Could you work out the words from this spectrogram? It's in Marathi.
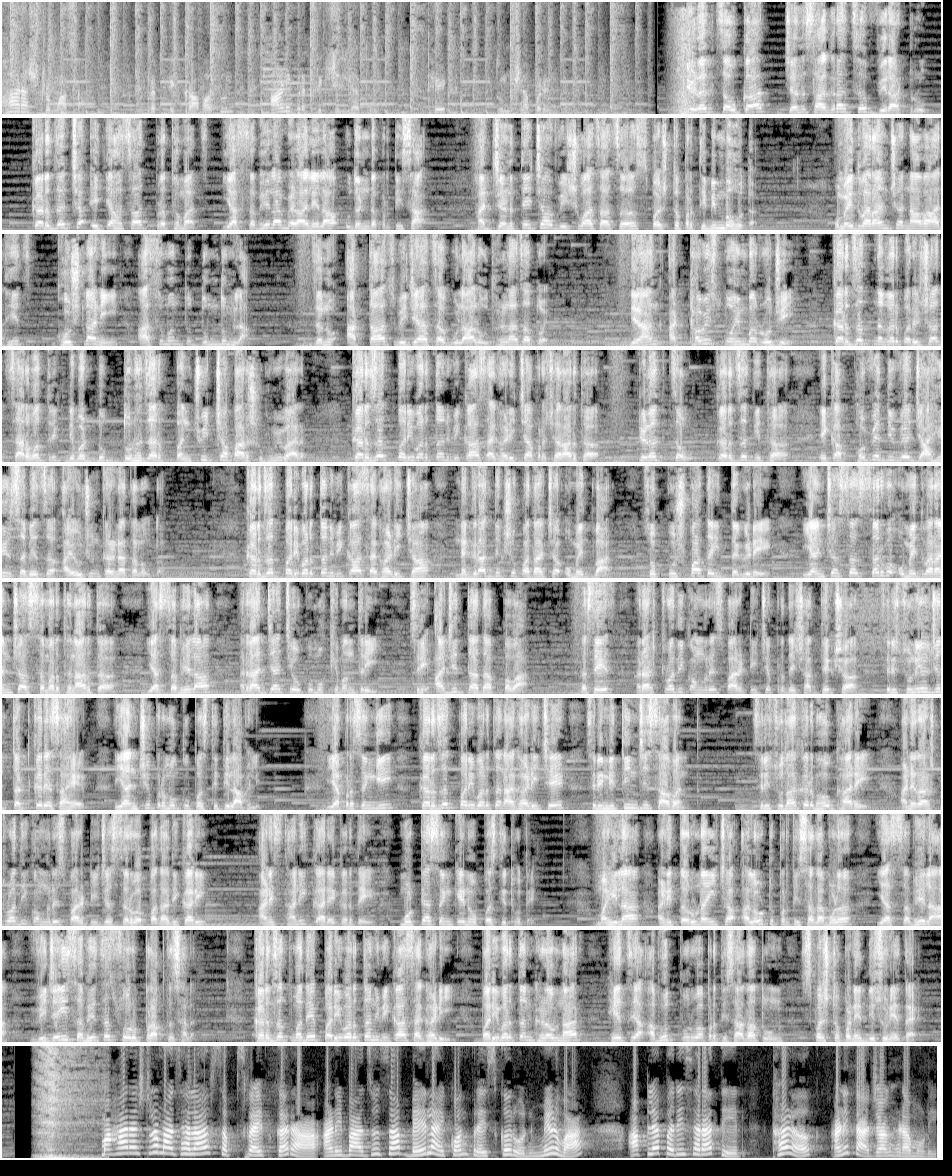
महाराष्ट्र मासा प्रत्येक गावातून आणि प्रत्येक जिल्ह्यातून थेट तुमच्यापर्यंत. टिळक चौकात जनसागराचं विराट रूप. कर्जतच्या इतिहासात प्रथमच या सभेला मिळालेला उदंड प्रतिसाद हा जनतेच्या विश्वासाचं स्पष्ट प्रतिबिंब होतं. उमेदवारांच्या नावाआधीच घोषणांनी आसमंत दुमदुमला जणू आत्ताच विजयाचा गुलाल उधळला जातोय. दिनांक अठ्ठावीस नोव्हेंबर रोजी कर्जत नगर परिषद सार्वत्रिक निवडणूक दोन हजार पंचवीसच्या पार्श्वभूमीवर कर्जत परिवर्तन विकास आघाडीच्या प्रचारार्थ टिळक चौक कर्जत इथं एका भव्य दिव्य जाहीर सभेचं आयोजन करण्यात आलं होतं. कर्जत परिवर्तन विकास आघाडीच्या नगराध्यक्ष पदाच्या उमेदवार सो पुष्पाताई दगडे यांच्यासह सर्व उमेदवारांच्या समर्थनार्थ या सभेला राज्याचे उपमुख्यमंत्री श्री अजितदादा पवार तसेच राष्ट्रवादी काँग्रेस पार्टीचे प्रदेशाध्यक्ष श्री सुनीलजी तटकरे साहेब यांची प्रमुख उपस्थिती लाभली. या प्रसंगी कर्जत परिवर्तन आघाडीचे श्री नितीनजी सावंत श्री सुधाकर भाऊ खारे आणि राष्ट्रवादी काँग्रेस पार्टीचे सर्व पदाधिकारी आणि स्थानिक कार्यकर्ते मोठ्या संख्येने उपस्थित होते. महिला आणि तरुणाईच्या अलोट प्रतिसादामुळे या सभेला विजयी सभेचं स्वरूप प्राप्त झालं. कर्जतमध्ये परिवर्तन विकास आघाडी परिवर्तन घडवणार हेच या अभूतपूर्व प्रतिसादातून स्पष्टपणे दिसून येत आहे. महाराष्ट्र माझाला सबस्क्राईब करा आणि बाजूचा बेल आयकॉन प्रेस करून मिळवा. आपल्या परिसरातील ठळक आणि ताज्या घडामोडी.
